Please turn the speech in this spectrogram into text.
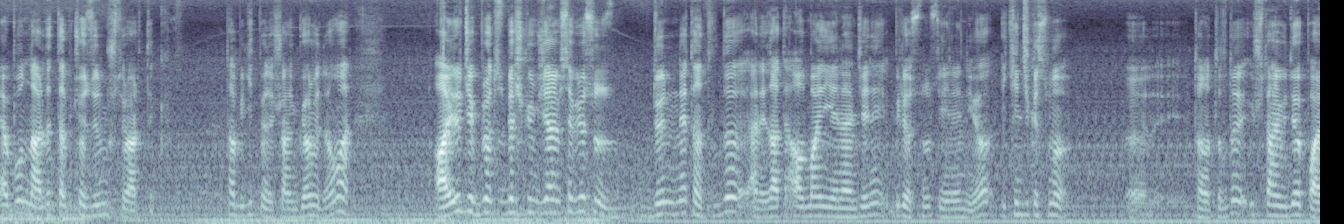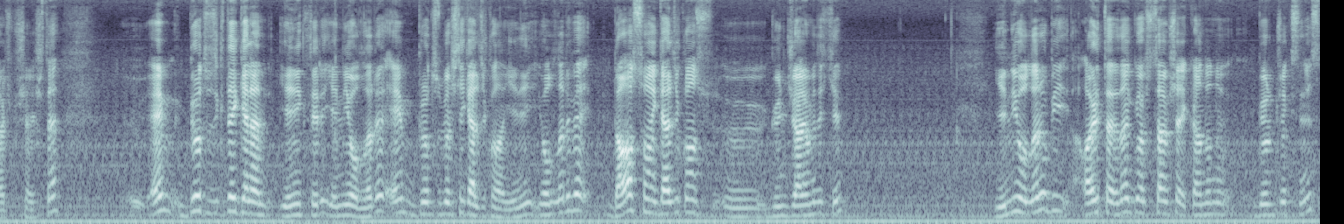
Ya bunlar da tabii çözülmüştür artık. Tabii gitmedi şu an görmedim ama ayrıca 1.35 güncellemesi biliyorsunuz dün ne tanıtıldı? Yani zaten Almanya yenileneceğini biliyorsunuz yenileniyor. İkinci kısmı e, tanıtıldı. 3 tane video paylaşmışlar işte. Hem 1.32'de gelen yenilikleri, yeni yolları hem 1.35'te gelecek olan yeni yolları ve daha sonra gelecek olan e, güncellemedeki yeni yolları bir haritada göstermişler. Ekranda onu göreceksiniz.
